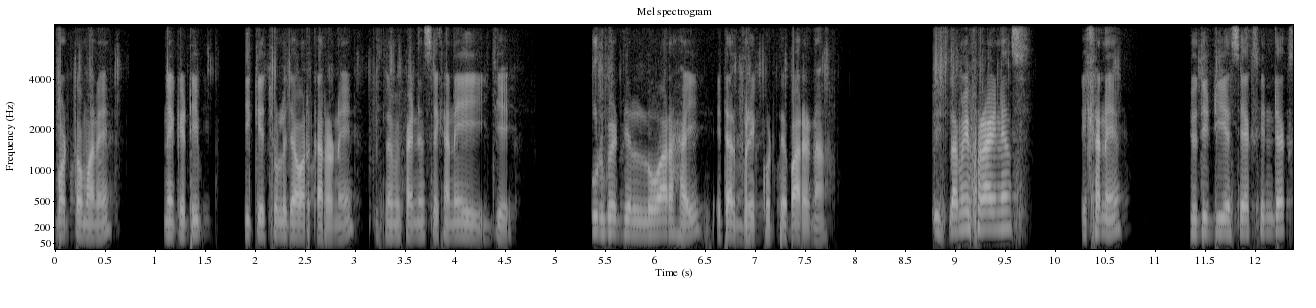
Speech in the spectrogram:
বর্তমানে নেগেটিভ দিকে চলে যাওয়ার কারণে ইসলামী ফাইন্যান্স এখানে এই যে পূর্বের যে লোয়ার হাই এটার ব্রেক করতে পারে না। ইসলামী ফাইন্যান্স এখানে যদি ডিএসসি এক্স ইন্ডেক্স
